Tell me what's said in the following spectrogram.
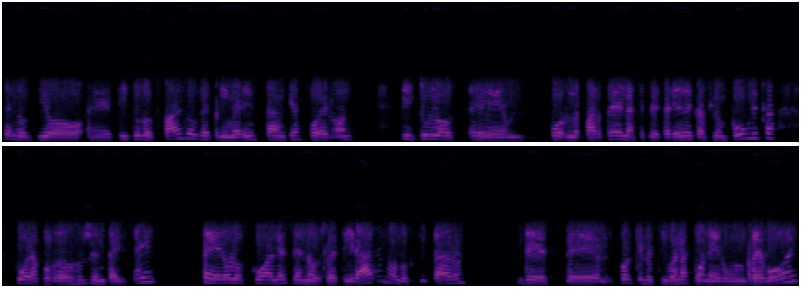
se nos dio eh, títulos falsos. De primera instancia fueron títulos eh, por la parte de la Secretaría de Educación Pública por Acuerdo 286, pero los cuales se nos retiraron o los quitaron de este, porque les iban a poner un reboe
